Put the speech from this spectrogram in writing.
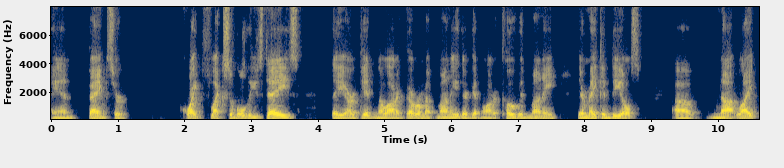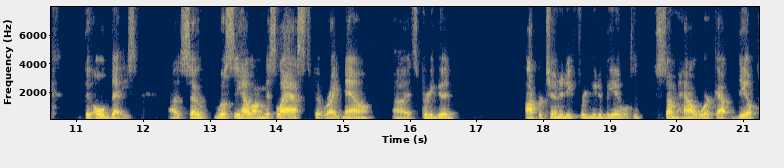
and banks are quite flexible these days. They are getting a lot of government money. They're getting a lot of COVID money. They're making deals, uh, not like the old days. Uh, so we'll see how long this lasts. But right now, uh, it's pretty good opportunity for you to be able to somehow work out the deal.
